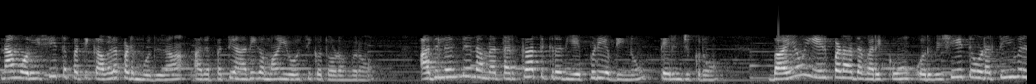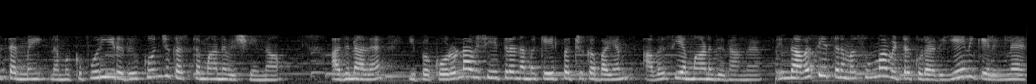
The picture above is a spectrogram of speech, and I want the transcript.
நாம் ஒரு விஷயத்தை பத்தி கவலைப்படும் போது தான் அதை பத்தி அதிகமா யோசிக்க தொடங்குறோம். அதுல இருந்து தற்காத்துக்கிறது எப்படி அப்படின்னும் தெரிஞ்சுக்கிறோம். பயம் ஏற்படாத வரைக்கும் ஒரு விஷயத்தோட தீவிரத்தன்மை நமக்கு புரியறது கொஞ்சம் கஷ்டமான விஷயம்தான். அதனால இப்ப கொரோனா விஷயத்துல நமக்கு ஏற்பட்டிருக்க பயம் அவசியமானது தாங்க இந்த அவசியத்தை நம்ம சும்மா விட்டுறக்கூடாது. ஏன்னு கேளுங்களேன்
